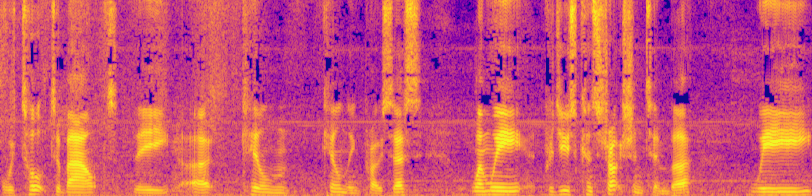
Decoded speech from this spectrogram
We've talked about the uh, kiln kilning process. When we produce construction timber we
